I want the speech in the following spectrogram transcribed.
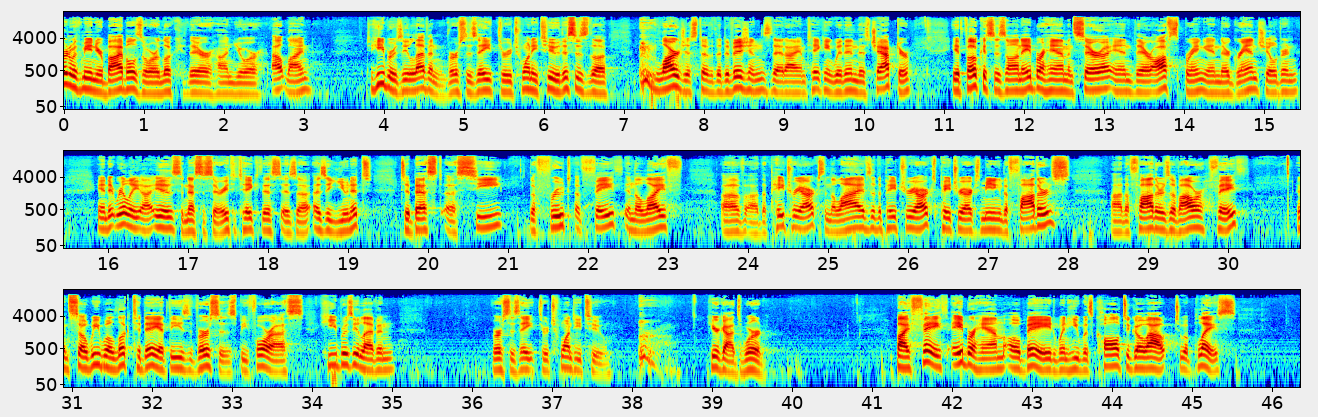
Turn with me in your Bibles or look there on your outline to Hebrews 11, verses 8 through 22. This is the largest of the divisions that I am taking within this chapter. It focuses on Abraham and Sarah and their offspring and their grandchildren. And it really uh, is necessary to take this as a, as a unit to best uh, see the fruit of faith in the life of uh, the patriarchs and the lives of the patriarchs. Patriarchs meaning the fathers, uh, the fathers of our faith. And so we will look today at these verses before us Hebrews 11, verses 8 through 22. Hear God's word. By faith, Abraham obeyed when he was called to go out to a place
